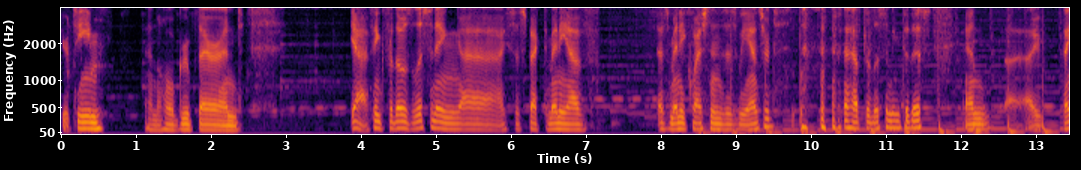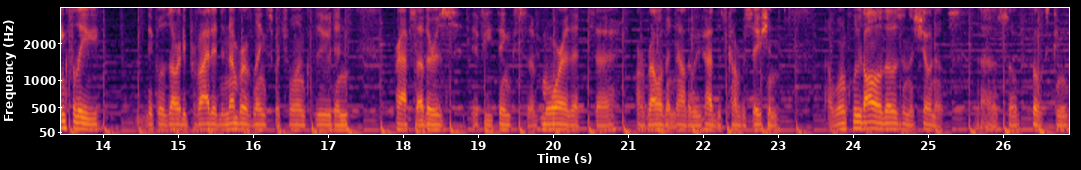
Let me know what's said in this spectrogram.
your team and the whole group there. And yeah, I think for those listening, uh, I suspect many have as many questions as we answered after listening to this, and uh, I thankfully Nicola's already provided a number of links, which we'll include, and perhaps others if he thinks of more that uh, are relevant now that we've had this conversation. Uh, we'll include all of those in the show notes uh, so folks can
